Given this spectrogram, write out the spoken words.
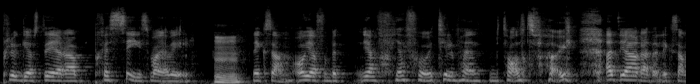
plugga och studera precis vad jag vill. Mm. Liksom. Och jag får, jag, jag får ju till och med betalt för att göra det liksom.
